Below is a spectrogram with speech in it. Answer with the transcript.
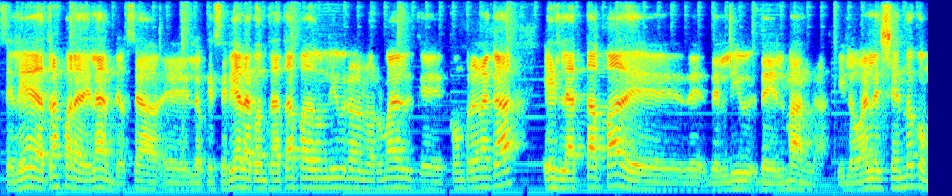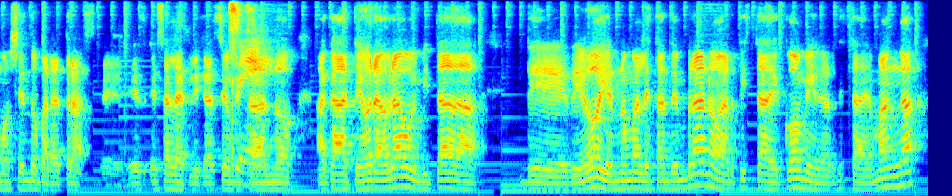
se lee de atrás para adelante, o sea, lo que sería la contratapa de un libro normal que compran acá es la tapa del, del, manga y lo van leyendo como yendo para atrás. esa es la explicación que está dando acá Teora Bravo, invitada de, hoy en No Mal Tan Temprano, artista de cómic, artista de manga.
